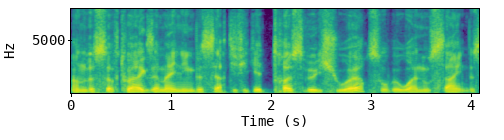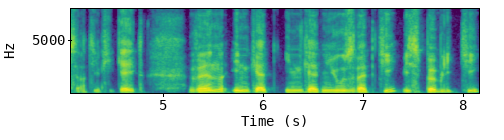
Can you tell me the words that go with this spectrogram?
and the software examining the certificate trusts the issuer, so the one who signed the certificate, then INCAT, INCAT use that key, this public key,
